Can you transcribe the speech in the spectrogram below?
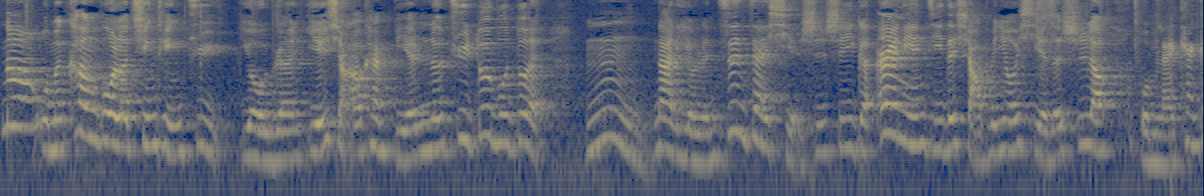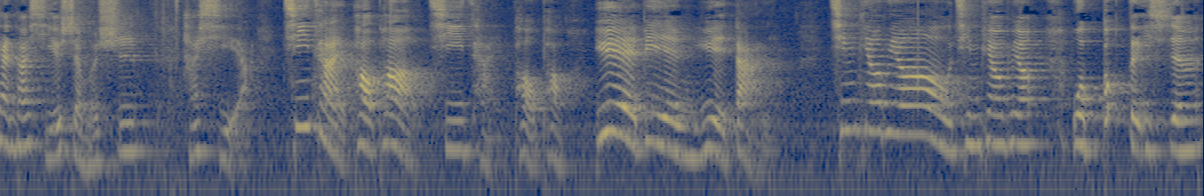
那我们看过了蜻蜓剧，有人也想要看别人的剧，对不对？嗯，那里有人正在写诗，是一个二年级的小朋友写的诗哦。我们来看看他写什么诗。他写啊，七彩泡泡，七彩泡泡，越变越大了。轻飘飘，轻飘飘，我嘣的一声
